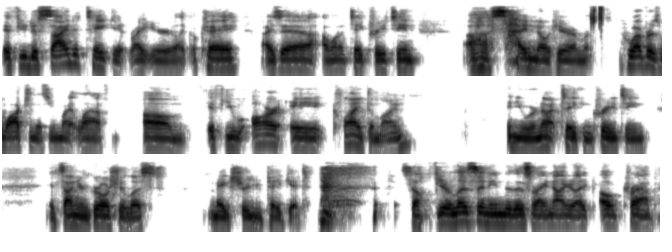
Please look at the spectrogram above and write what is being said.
if you decide to take it, right, you're like, okay, Isaiah, I want to take creatine. Uh, side note here, I'm, whoever's watching this, you might laugh. Um, if you are a client of mine and you are not taking creatine, it's on your grocery list. Make sure you take it. so if you're listening to this right now, you're like, oh crap,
